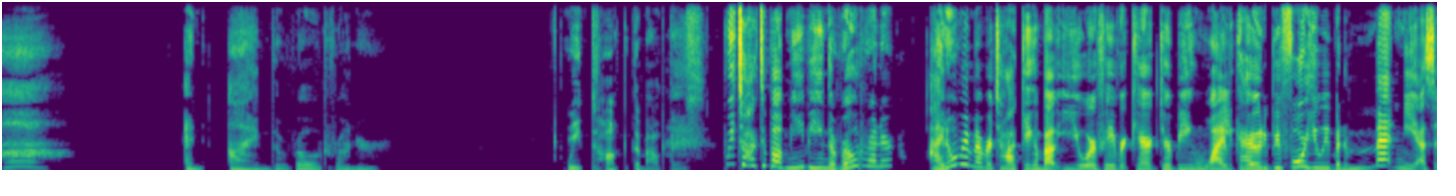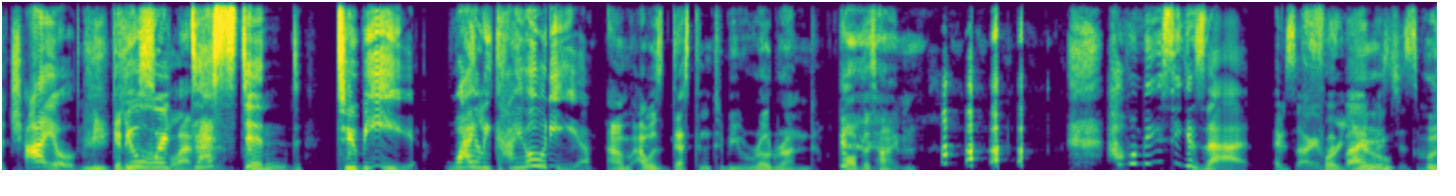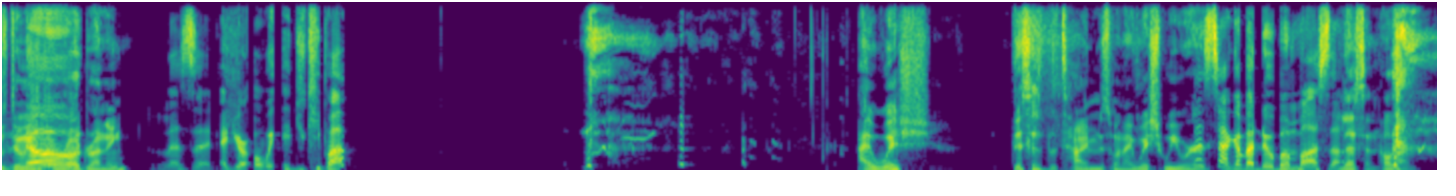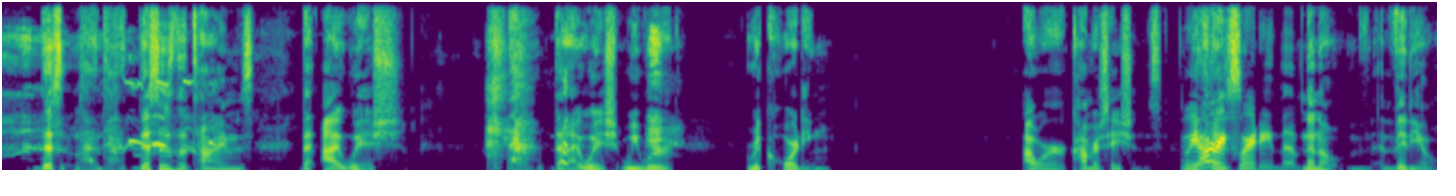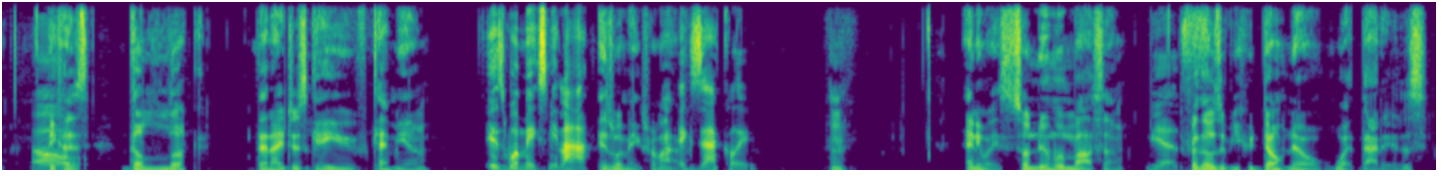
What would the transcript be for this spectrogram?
and I'm the Roadrunner. We talked about this. We talked about me being the Roadrunner. I don't remember talking about your favorite character being Wiley Coyote before you even met me as a child. Me getting you were splattered. destined to be Wiley Coyote. Um, I was destined to be road roadrunned all the time. How amazing is that? I'm sorry, For you, just who's doing the road running, Listen, and you're always and you keep up. I wish. This is the times when I wish we were. Let's talk about New Mombasa. Listen, hold on. this this is the times that I wish that I wish we were recording our conversations. we are recording them. No, no, video. Oh, Because the look that I just gave Ketmia is what makes me laugh. is what makes her laugh. Exactly. Hmm. Anyways, so New Mombasa, Yes. for those of you who don't know what that is,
